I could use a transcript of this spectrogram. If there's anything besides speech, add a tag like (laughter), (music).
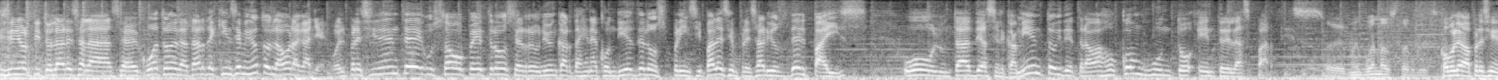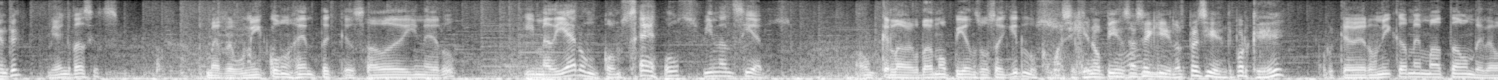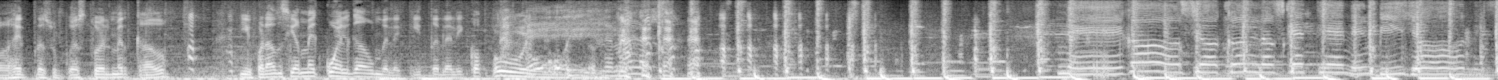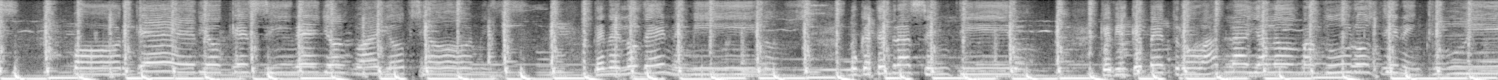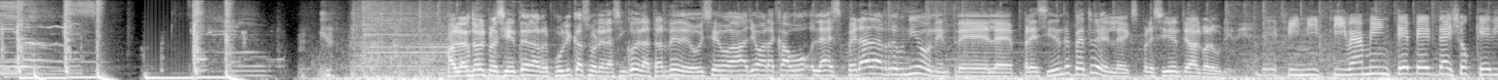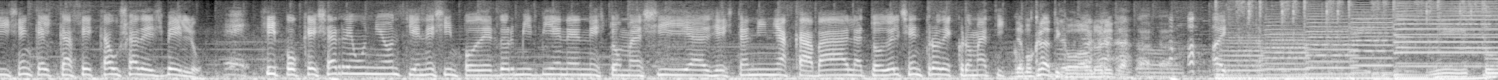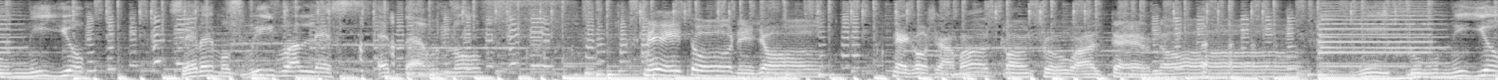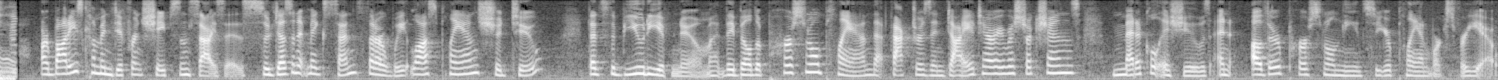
Sí, señor, titulares a las eh, 4 de la tarde, 15 minutos, la hora gallego. El presidente Gustavo Petro se reunió en Cartagena con 10 de los principales empresarios del país. Hubo voluntad de acercamiento y de trabajo conjunto entre las partes. Eh, muy buenas tardes. ¿Cómo le va, presidente? Bien, gracias. Me reuní con gente que sabe de dinero y me dieron consejos financieros, aunque la verdad no pienso seguirlos. ¿Cómo así que no piensa seguirlos, presidente? ¿Por qué? Porque Verónica me mata donde le baje el presupuesto del mercado y Francia me cuelga donde le quita el helicóptero. Uy, (laughs) Negocio con los que tienen billones, porque vio que sin ellos no hay opciones. Tenerlos de enemigos nunca tendrá sentido. Qué bien que Petro habla y a los más duros tiene incluidos. Hablando del presidente de la República, sobre las 5 de la tarde de hoy se va a llevar a cabo la esperada reunión entre el eh, presidente Petro y el expresidente Álvaro Uribe. Definitivamente es verdad eso que dicen que el café causa desvelo. Sí, porque esa reunión tiene sin poder dormir bien Ernesto Macías, esta niña Cabala, todo el centro de cromático. Democrático, Aurorita. Ni tú ni yo seremos rivales eternos. Ni tú ni yo negociamos con subalterno. Ni tú ni yo. Our bodies come in different shapes and sizes, so doesn't it make sense that our weight loss plans should too? That's the beauty of Noom. They build a personal plan that factors in dietary restrictions, medical issues, and other personal needs so your plan works for you.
